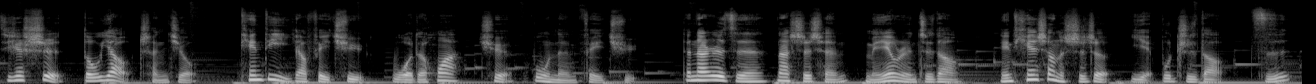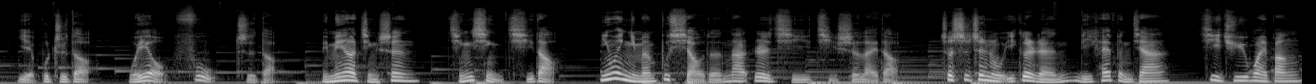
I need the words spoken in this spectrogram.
这些事都要成就。天地要废去，我的话。却不能废去。但那日子、那时辰，没有人知道，连天上的使者也不知道，子也不知道，唯有父知道。你们要谨慎、警醒、祈祷，因为你们不晓得那日期几时来到。这是正如一个人离开本家，寄居外邦，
